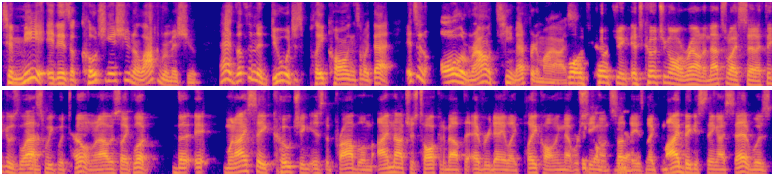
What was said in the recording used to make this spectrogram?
to me, it is a coaching issue and a locker room issue. It has nothing to do with just play calling and stuff like that. It's an all around team effort in my eyes. Well, it's coaching. It's coaching all around, and that's what I said. I think it was last yeah. week with Tone when I was like, "Look, the it, when I say coaching is the problem, I'm not just talking about the everyday like play calling that we're seeing on Sundays. Yeah. Like my biggest thing I said was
